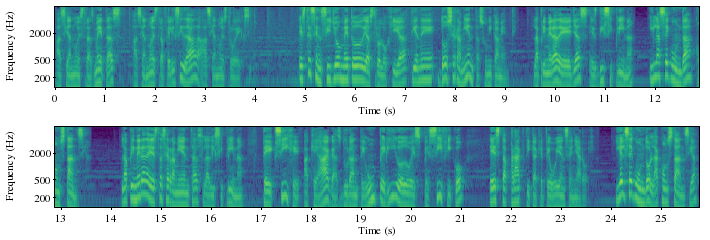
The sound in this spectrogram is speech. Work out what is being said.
hacia nuestras metas, hacia nuestra felicidad, hacia nuestro éxito. Este sencillo método de astrología tiene dos herramientas únicamente. La primera de ellas es disciplina y la segunda constancia. La primera de estas herramientas, la disciplina, te exige a que hagas durante un periodo específico esta práctica que te voy a enseñar hoy. Y el segundo, la constancia,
